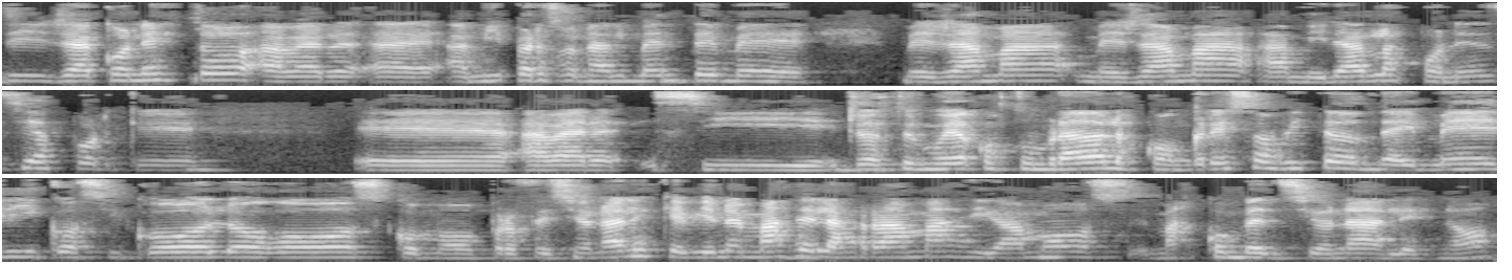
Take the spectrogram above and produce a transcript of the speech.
Sí, ya con esto, a ver, eh, a mí personalmente me, me llama, me llama a mirar las ponencias porque, eh, a ver, si yo estoy muy acostumbrada a los congresos, viste, donde hay médicos, psicólogos, como profesionales que vienen más de las ramas, digamos, más convencionales, ¿no?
